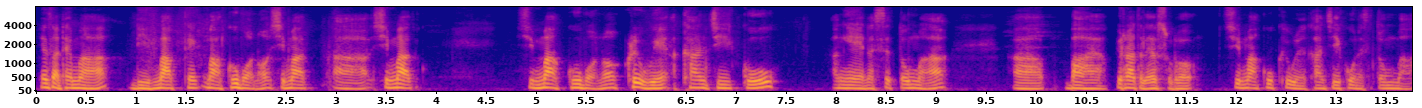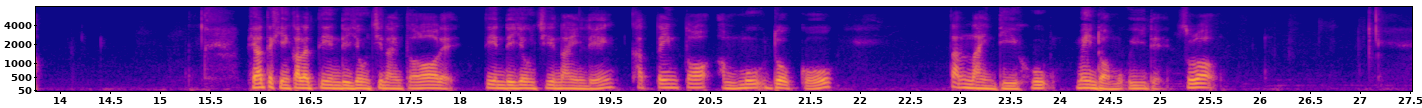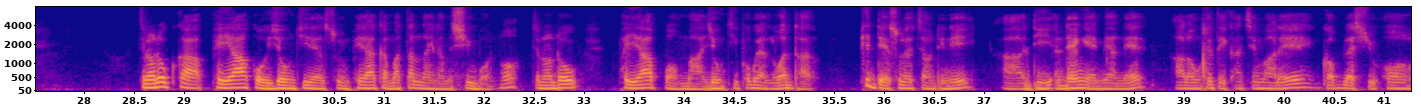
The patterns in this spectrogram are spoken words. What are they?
ကျန်းစာထဲမှာဒီ mark mark ကိုပေါ့နော်ရှင်မ အာရှင်မရှင်မကိုပေါ့နော်ခရစ်ဝင်အခန်းကြီးကိုအငယ်23မှာအာဘာပြထားတယ်လဲဆိုတော့ရှမကုခုဝင်ခန်းကြီးကို23မှာဖျားသခင်ကလည်းတင်ဒီယုံကြည်နိုင်တော်တဲ့တင်ဒီယုံကြည်နိုင်လင်ခတ်သိမ်းသောအမှုတို့ကိုတတ်နိုင်ဒီဟုမိန်တော်မူ၏တဲ့ဆိုတော့ ကျွန်တော်တို့ကဖះကိုယုံကြည်တယ်ဆိုရင်ဖះကမတတ်နိုင်တာမရှိဘူးပေါ့နော်ကျွန်တော်တို့ဖះပေါ်မှာယုံကြည်ဖို့ပဲလိုအပ်တာဖြစ်တယ်ဆိုတဲ့အကြောင်းဒီနေ့အာဒီအနှဲငယ်များနဲ့အားလုံးစိတ်သိခံချင်ပါတယ် God bless you all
